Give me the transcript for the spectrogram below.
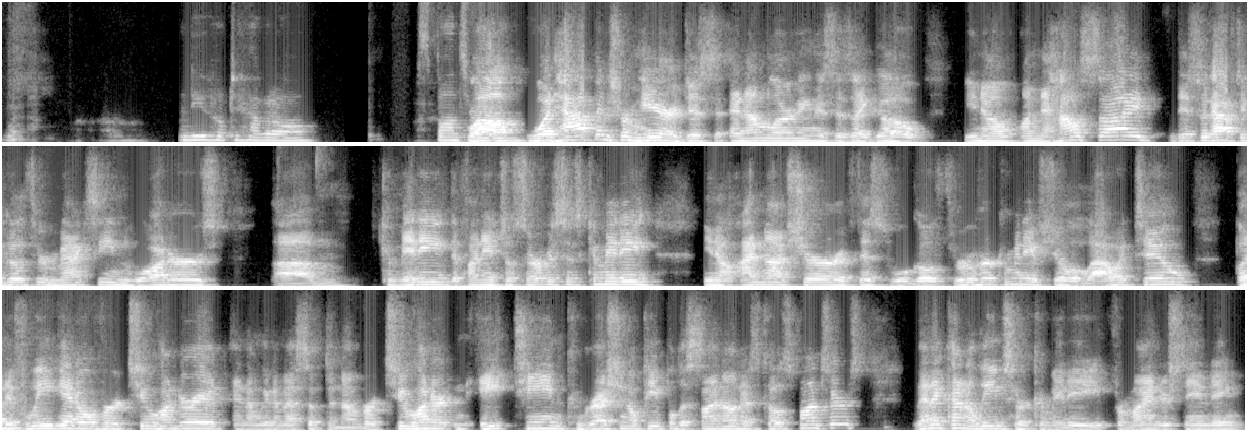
when do you hope to have it all sponsored? Well, what happens from here, just and I'm learning this as I go. You know, on the House side, this would have to go through Maxine Waters' um, committee, the Financial Services Committee. You know, I'm not sure if this will go through her committee, if she'll allow it to. But if we get over 200, and I'm going to mess up the number, 218 congressional people to sign on as co-sponsors, then it kind of leaves her committee, from my understanding,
